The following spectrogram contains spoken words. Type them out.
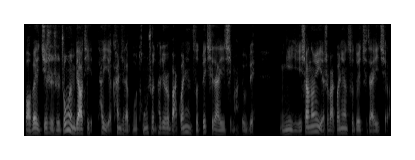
宝贝，即使是中文标题，它也看起来不通顺，它就是把关键词堆砌在一起嘛，对不对？你相当于也是把关键词堆砌在一起了。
